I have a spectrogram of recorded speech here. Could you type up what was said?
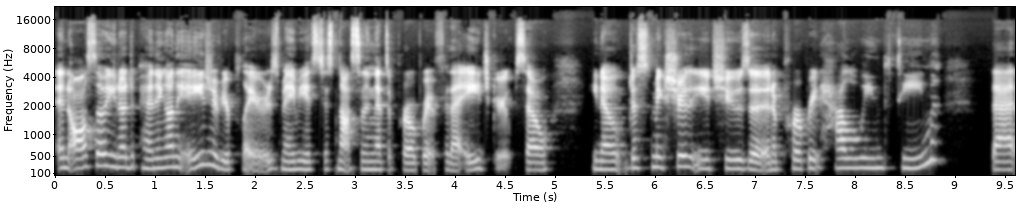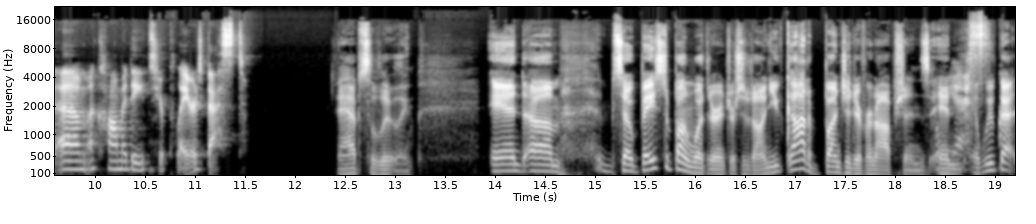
and also you know depending on the age of your players maybe it's just not something that's appropriate for that age group so you know just make sure that you choose a, an appropriate halloween theme that um, accommodates your players best absolutely and um, so, based upon what they're interested on, you've got a bunch of different options, oh, and, yes. and, we've got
